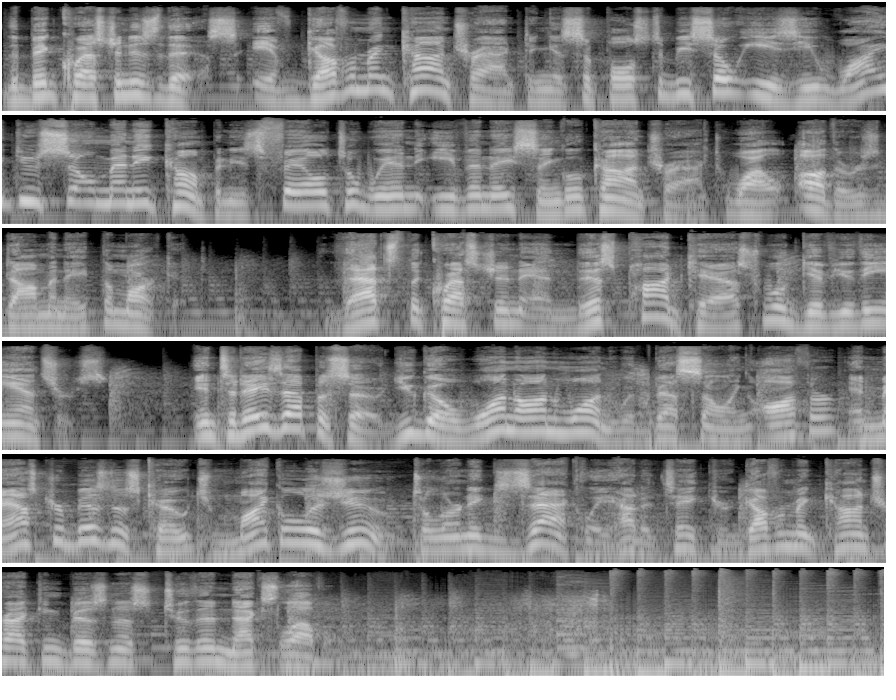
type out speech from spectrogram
The big question is this if government contracting is supposed to be so easy, why do so many companies fail to win even a single contract while others dominate the market? That's the question, and this podcast will give you the answers. In today's episode, you go one on one with best selling author and master business coach Michael Lejeune to learn exactly how to take your government contracting business to the next level.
